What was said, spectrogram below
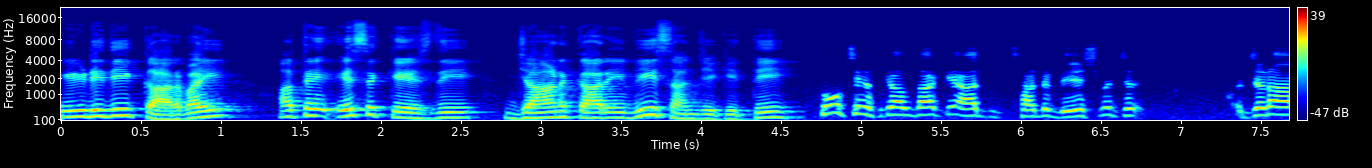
ਈਡੀ ਦੀ ਕਾਰਵਾਈ ਅਤੇ ਇਸ ਕੇਸ ਦੀ ਜਾਣਕਾਰੀ ਵੀ ਸਾਂਝੀ ਕੀਤੀ। ਅਫਸੋਸ ਇਸ ਗੱਲ ਦਾ ਕਿ ਅੱਜ ਸਾਡੇ ਦੇਸ਼ ਵਿੱਚ ਜਿਹੜਾ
